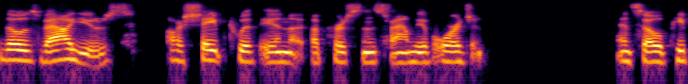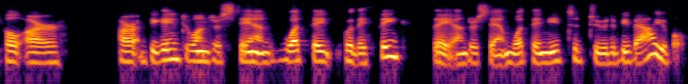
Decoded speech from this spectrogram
those values are shaped within a, a person's family of origin. And so people are are beginning to understand what they or they think they understand what they need to do to be valuable.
